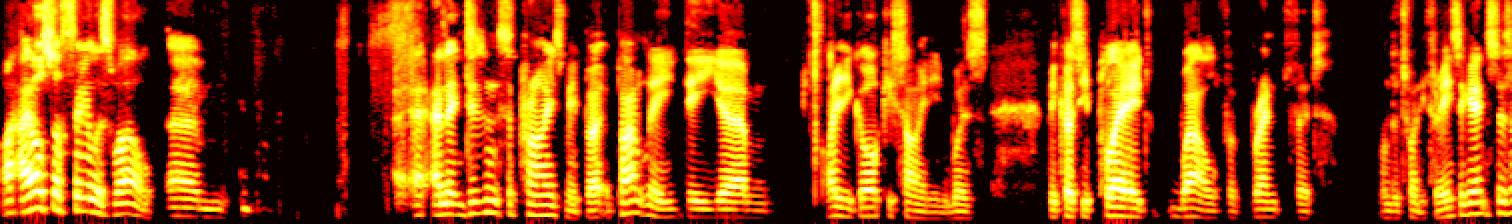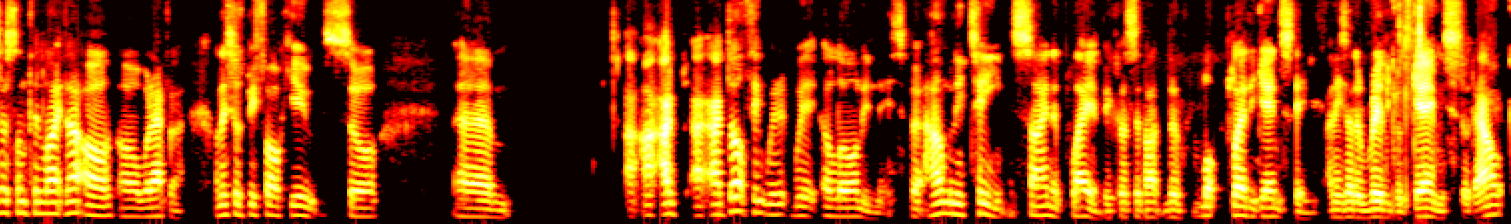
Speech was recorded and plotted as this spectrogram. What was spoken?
I, I also feel as well, um, a- and it didn't surprise me, but apparently the um, signing was because he played well for Brentford under 23s against us or something like that, or, or whatever. And this was before Hughes. So um, I, I, I I don't think we're, we're alone in this, but how many teams sign a player because they've, had, they've played against him and he's had a really good game, he stood out?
